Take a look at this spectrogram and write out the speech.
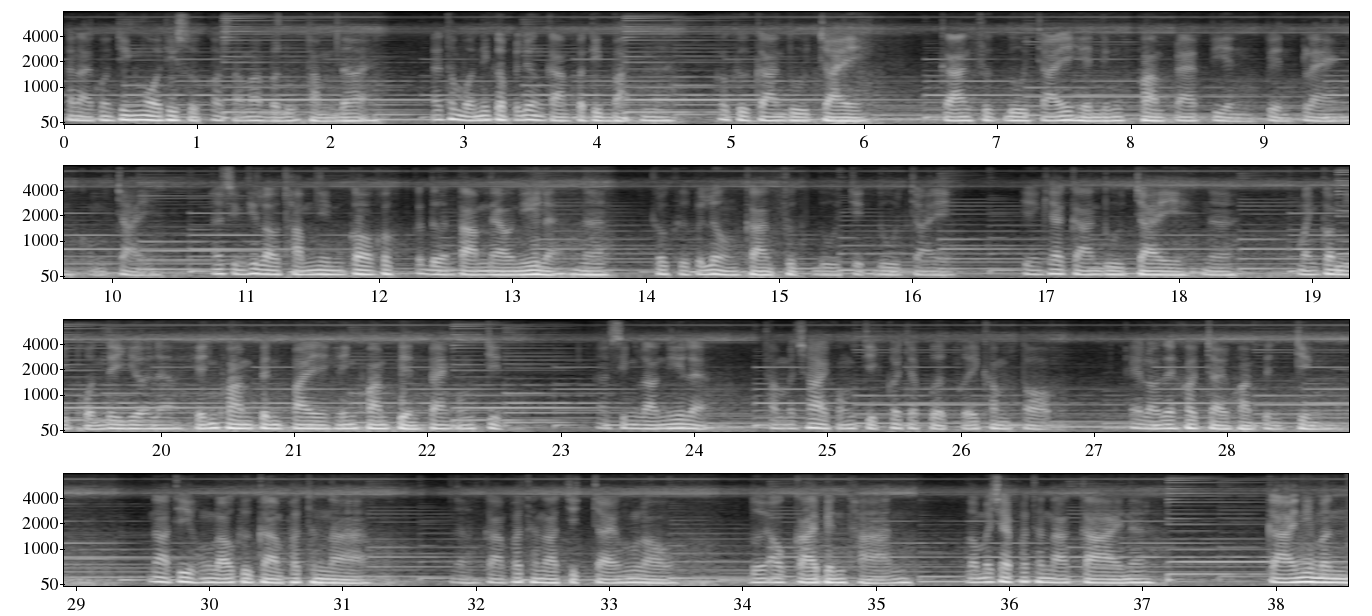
ขนาดคนที่โง่ที่สุดก็สามารถบรรลุธรรมได้ และทั้งหมดนี้ก็เป็นเรื่องการปฏิบัตินะก็คือการดูใจ การฝึกดูใจเห็นถึงความแปรเปลี่ยนเปลี่ยนแปลงของใจและสิ่งที่เราทำนี่มันก็ก็ก็เดินตามแนวนี้แหละนะก็คือเป็นเรื่องของการฝึกดูจิตดูใจ เพียงแค่การดูใจนะ มันก็มีผลได้เยอะแล้ว เห็นความเป็นไป เห็นความเปลี่ยนแปลงของจิต สิ่งเหล่านี้แหละ ธรรมชาติของจิตก็จะเปิดเผยคำตอบ ให้เราได้เข้าใจความเป็นจริง หน้าที่ของเราคือการพัฒนานะการพัฒนาจิตใจของเรา โดยเอากายเป็นฐาน เราไม่ใช่พัฒนากายนะ กายนี่มัน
